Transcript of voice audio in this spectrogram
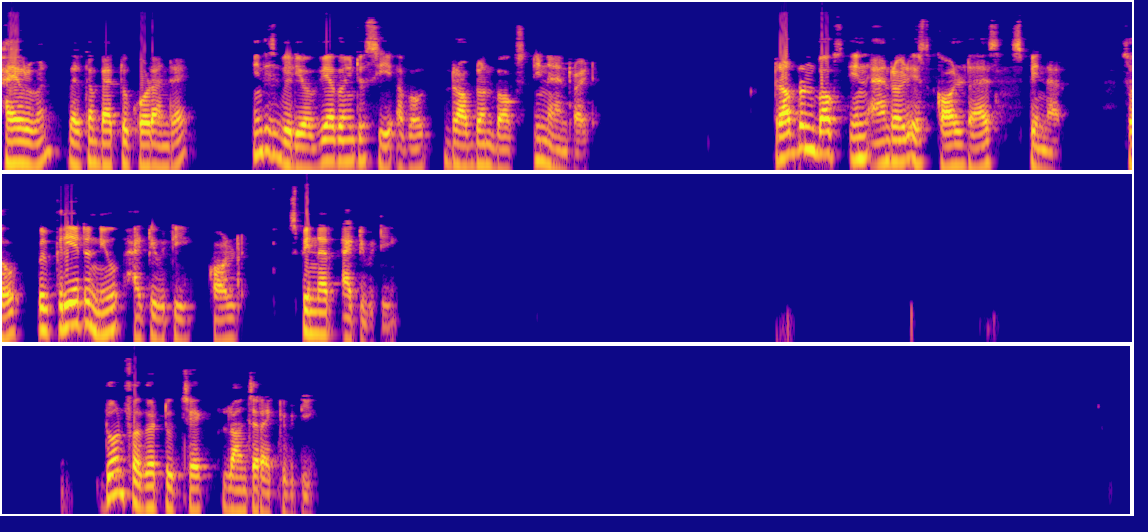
Hi everyone, welcome back to Code Android. In this video, we are going to see about drop-down box in Android. Drop-down box in Android is called as spinner. So we'll create a new activity called spinner activity. Don't forget to check launcher activity.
